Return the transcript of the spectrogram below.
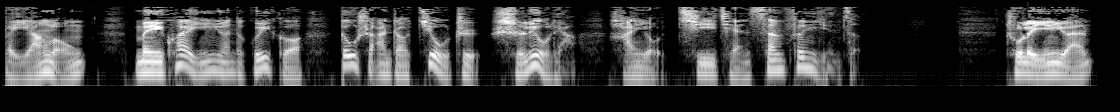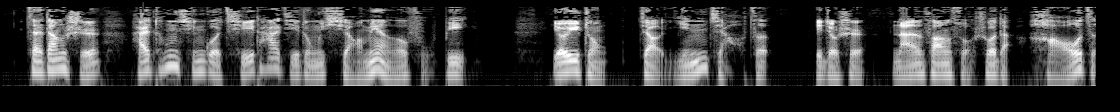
北洋龙，每块银元的规格都是按照旧制十六两含有七钱三分银子。除了银元，在当时还通行过其他几种小面额辅币，有一种叫银饺子，也就是南方所说的毫子；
